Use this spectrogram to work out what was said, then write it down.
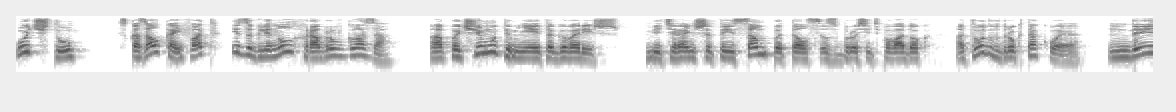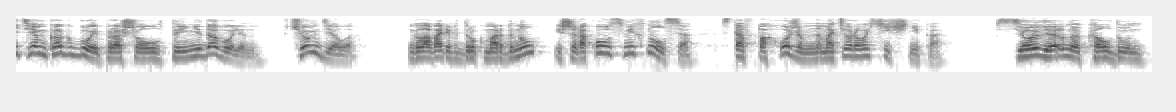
«Учту», — сказал Кайфат и заглянул храбру в глаза. «А почему ты мне это говоришь? Ведь раньше ты и сам пытался сбросить поводок, а тут вдруг такое. Да и тем, как бой прошел, ты недоволен. В чем дело?» Главарь вдруг моргнул и широко усмехнулся, став похожим на матерого хищника. «Все верно, колдун.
